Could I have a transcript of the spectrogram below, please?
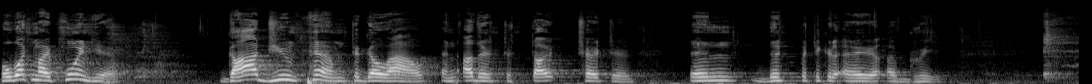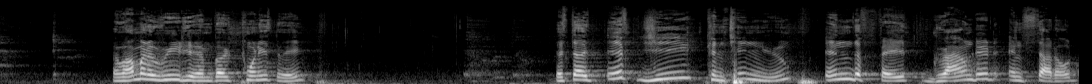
But what's my point here? God used him to go out and others to start churches in this particular area of Greece. And I'm going to read here in verse 23. It says, If ye continue in the faith, grounded and settled,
